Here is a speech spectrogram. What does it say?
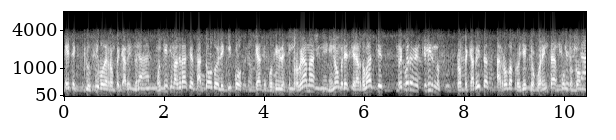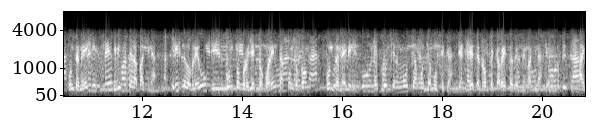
es exclusivo de Rompecabezas. Muchísimas gracias a todo el equipo que hace posible este programa. Mi nombre es Gerardo Vázquez. Recuerden escribirnos rompecabezas arroba proyecto40.com.mx y visiten la página www.proyecto40.com.mx. Escuchen mucha, mucha música. Es el rompecabezas de su imaginación. Ahí.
